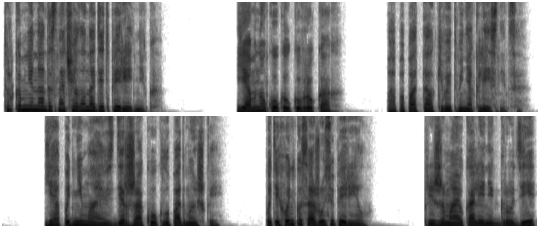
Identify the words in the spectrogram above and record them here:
Только мне надо сначала надеть передник. Я мну куколку в руках. Папа подталкивает меня к лестнице. Я поднимаюсь, держа куклу под мышкой. Потихоньку сажусь у перил. Прижимаю колени к груди,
